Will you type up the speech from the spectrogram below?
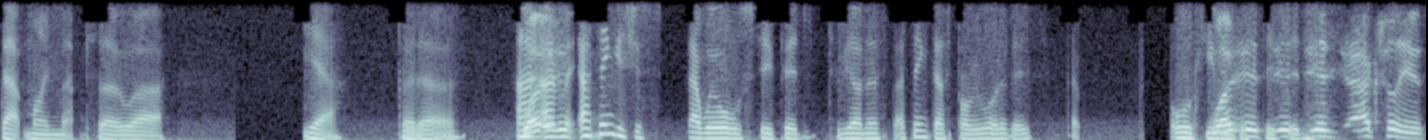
that mind map. So, uh, yeah. But, uh, I, I, I think it's just that we're all stupid, to be honest. I think that's probably what it is. That all humans well, are it, stupid. it, it actually is.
